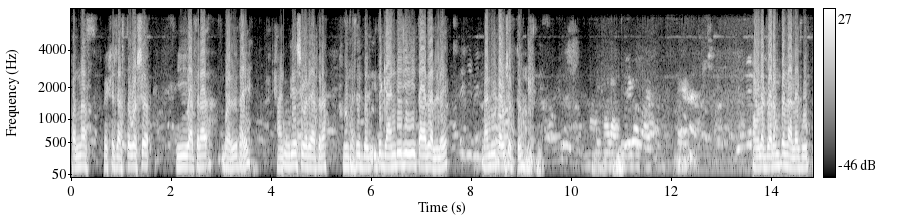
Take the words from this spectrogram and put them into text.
पन्नासपेक्षा जास्त वर्ष ही यात्रा भरत आहे. आणि लिंगेश्वर यात्रा. म्हणून प्रसिद्ध इथे गांधीजी तयार झालेले आहे. गांधीजी पाहू शकतो. पाऊला गरम पण झालाय खूप.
